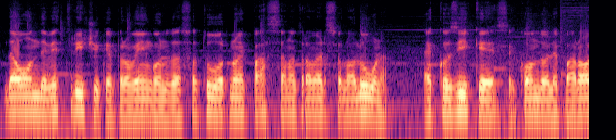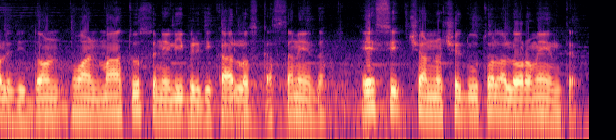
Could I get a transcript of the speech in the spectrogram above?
da onde vettrici che provengono da Saturno e passano attraverso la Luna è così che, secondo le parole di Don Juan Matus nei libri di Carlos Castaneda, essi ci hanno ceduto la loro mente.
